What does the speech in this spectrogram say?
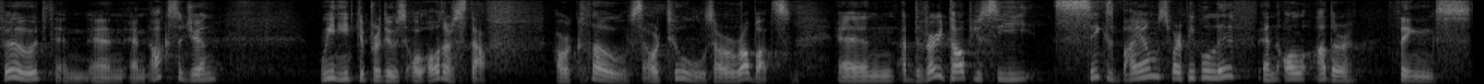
food and, and, and oxygen, we need to produce all other stuff, our clothes, our tools, our robots. And at the very top, you see six biomes where people live and all other things.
